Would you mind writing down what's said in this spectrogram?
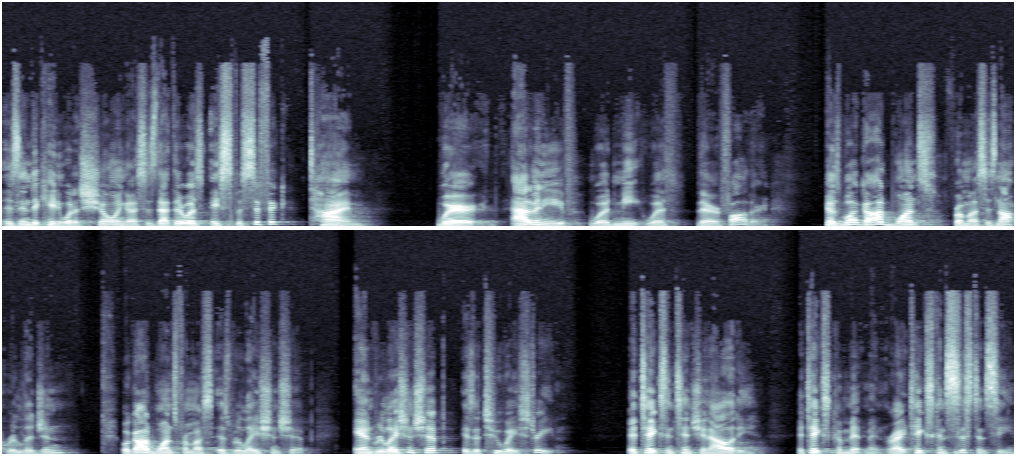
is indicating, what it's showing us, is that there was a specific time where Adam and Eve would meet with their father. Because what God wants from us is not religion. What God wants from us is relationship. And relationship is a two way street. It takes intentionality, it takes commitment, right? It takes consistency.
